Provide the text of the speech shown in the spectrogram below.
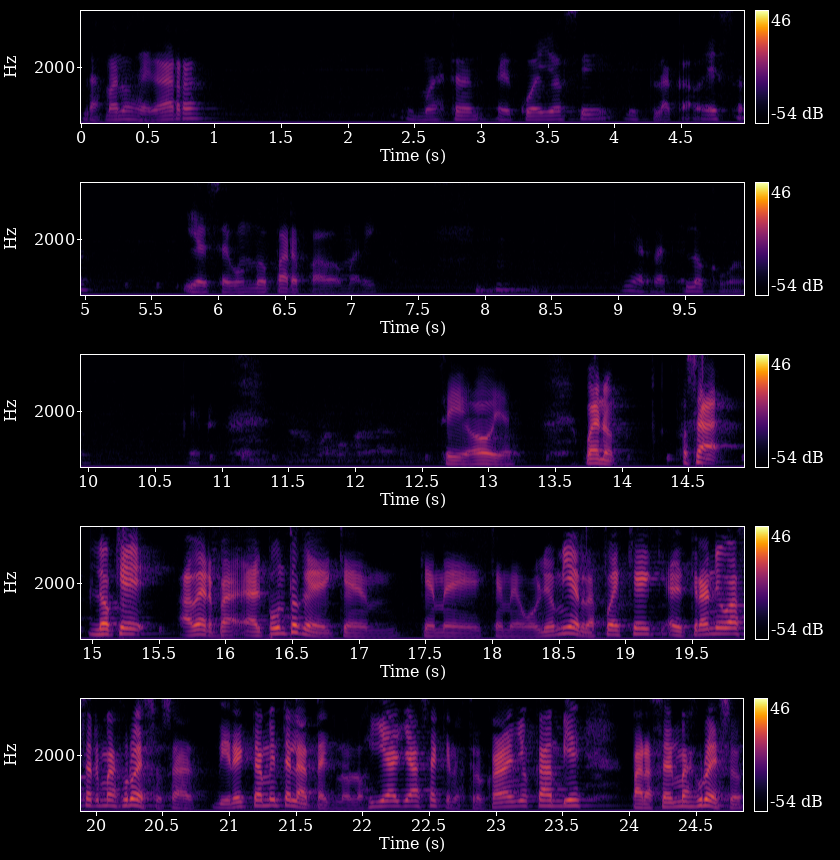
las manos de garra. muestran el cuello así, la cabeza. Y el segundo párpado, marico. Mierda, qué loco, weón. Sí, obvio. Bueno, o sea, lo que. A ver, al punto que, que, me, que me volvió mierda fue que el cráneo va a ser más grueso. O sea, directamente la tecnología ya hace que nuestro cráneo cambie para ser más grueso.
